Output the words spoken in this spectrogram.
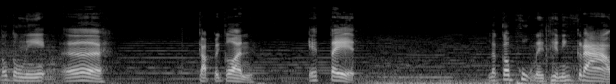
ต้องตรงนี้ เออ กลับไปก่อน estate แล้วก็ผูกใน training ground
